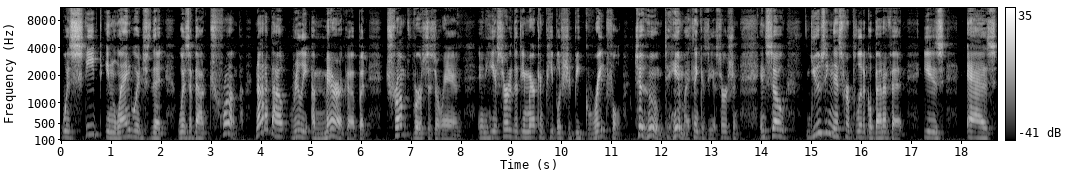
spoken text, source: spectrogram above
was steeped in language that was about Trump, not about really America, but Trump versus Iran. And he asserted that the American people should be grateful to whom? To him, I think, is the assertion. And so using this for political benefit is as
